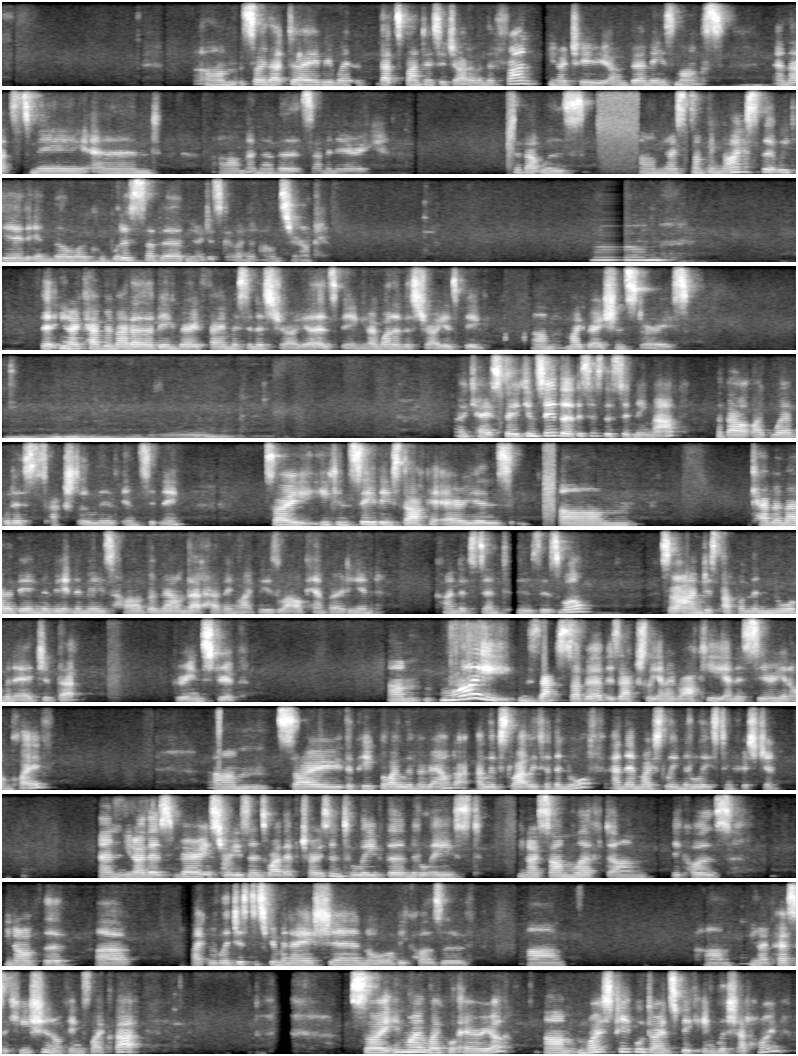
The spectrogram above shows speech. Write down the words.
Um, so that day we went, that's Bhante Sujato in the front, you know, two um, Burmese monks, and that's me and um, another samaneri. So that was, um, you know, something nice that we did in the local Buddhist suburb, you know, just going an alms round. Um, but, you know, Cabramatta being very famous in Australia as being, you know, one of Australia's big um, migration stories. Okay, so you can see that this is the Sydney map about like where Buddhists actually live in Sydney. So you can see these darker areas, um, Cabramatta being the Vietnamese hub, around that having like these Lao Cambodian kind of centers as well. So I'm just up on the northern edge of that green strip. Um, my exact suburb is actually an Iraqi and Assyrian enclave. Um, so the people I live around, I, I, live slightly to the north, and they're mostly Middle Eastern Christian. And you know, there's various reasons why they've chosen to leave the Middle East. You know, some left um, because, you know, of the uh, like religious discrimination, or because of, um, um you know, persecution or things like that. So in my local area, um, most people don't speak English at home.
